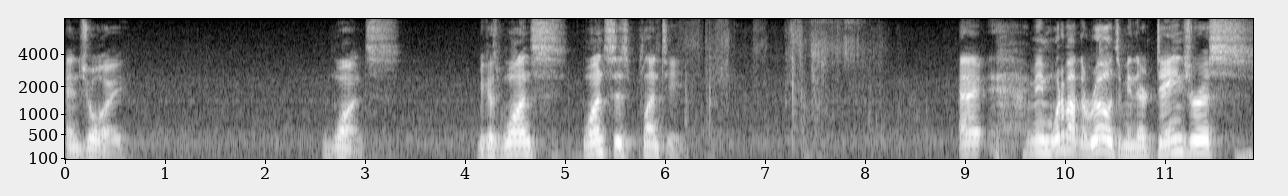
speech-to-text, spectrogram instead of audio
enjoy once, because once once is plenty. And I, I mean, what about the roads? I mean, they're dangerous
